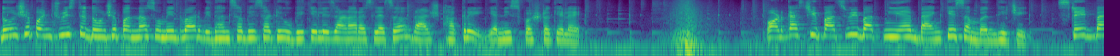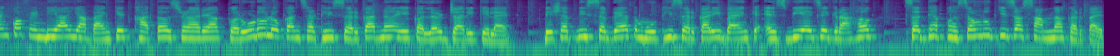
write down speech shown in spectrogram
दोनशे पंचवीस ते दोनशे पन्नास उमेदवार विधानसभेसाठी उभे केले जाणार असल्याचं राज ठाकरे यांनी स्पष्ट केलंय. पॉडकास्टची पाचवी बातमी आहे बँकेसंबंधीची. स्टेट बँक ऑफ इंडिया या बँकेत खातं असणाऱ्या करोडो लोकांसाठी सरकारनं एक अलर्ट जारी केलाय. देशातली सगळ्यात मोठी सरकारी बँक एसबीआयचे ग्राहक सध्या फसवणुकीचा सामना करतायत.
